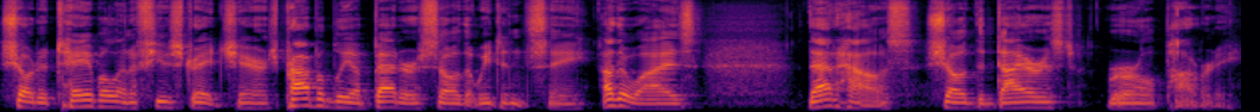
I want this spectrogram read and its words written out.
showed a table and a few straight chairs, probably a bed or so that we didn't see. Otherwise, that house showed the direst rural poverty.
